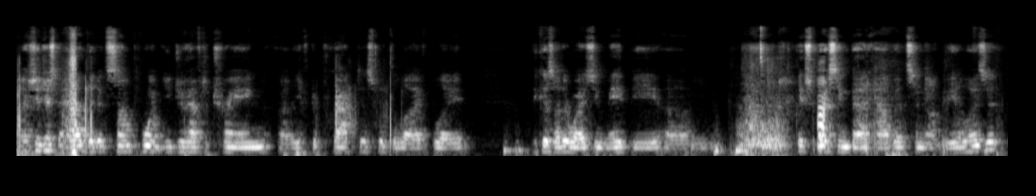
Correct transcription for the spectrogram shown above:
I should just add that at some point you do have to train, uh, you have to practice with the live blade, because otherwise you may be um, expressing bad habits and not realize it.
